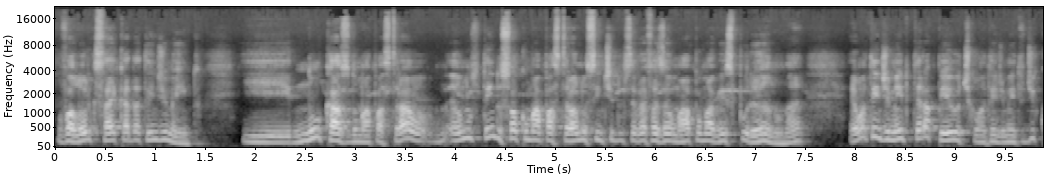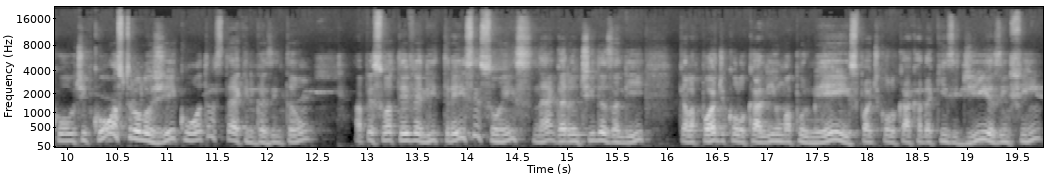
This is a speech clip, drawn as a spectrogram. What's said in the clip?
o valor que sai cada atendimento. E no caso do mapa astral, eu não entendo só com mapa astral no sentido de você vai fazer o mapa uma vez por ano, né? É um atendimento terapêutico, um atendimento de coaching com astrologia e com outras técnicas. Então, a pessoa teve ali três sessões né, garantidas ali, que ela pode colocar ali uma por mês, pode colocar a cada 15 dias, enfim,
